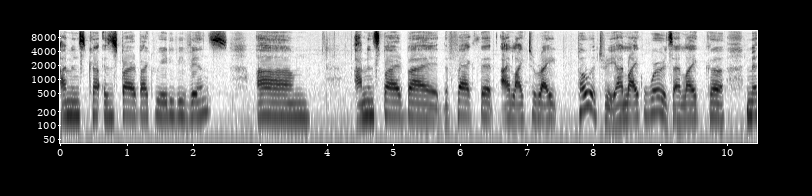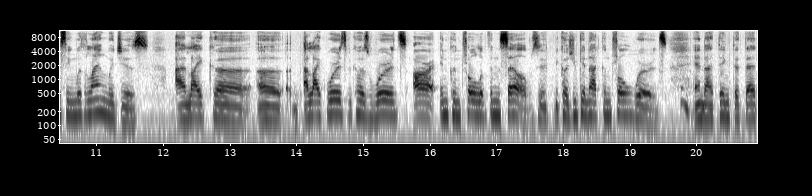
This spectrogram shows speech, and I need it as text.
I'm inspired by creative events. Um, I'm inspired by the fact that I like to write poetry. I like words. I like uh, messing with languages. I like uh, uh, I like words because words are in control of themselves. uh, Because you cannot control words, and I think that that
